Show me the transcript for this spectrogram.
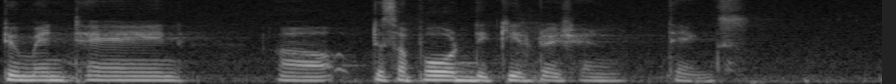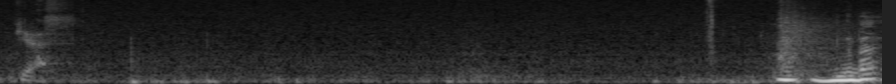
to maintain, uh, to support the key rotation things. Yes. In the back.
